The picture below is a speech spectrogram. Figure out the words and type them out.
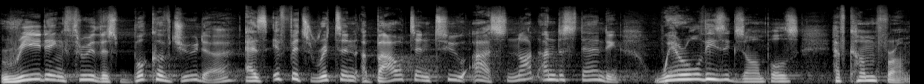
reading through this book of Judah as if it's written about and to us, not understanding where all these examples have come from.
